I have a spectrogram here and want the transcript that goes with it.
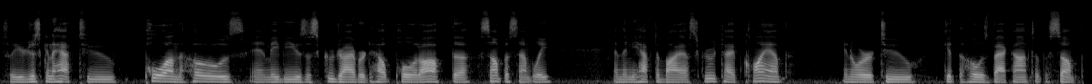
So you're just going to have to pull on the hose and maybe use a screwdriver to help pull it off the sump assembly. And then you have to buy a screw type clamp in order to get the hose back onto the sump.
